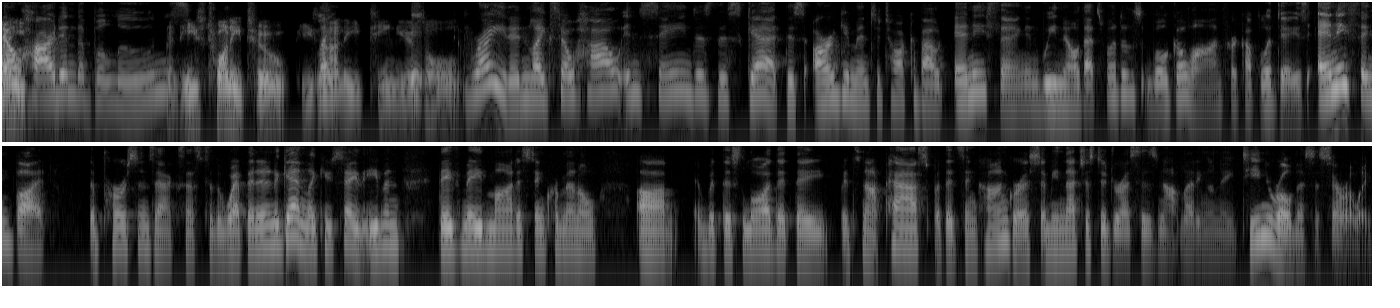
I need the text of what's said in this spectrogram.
know, harden the balloons? And he's 22. He's Like, not 18 years it- old. Right. And like, so how insane does this get? This argument to talk about anything, and we know that's what is, will go on for a couple of days, anything but the person's access to the weapon. And again, like you say, even they've made modest incremental um, with this law that they it's not passed, but that's in Congress. I mean, that just addresses not letting an 18 year old necessarily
